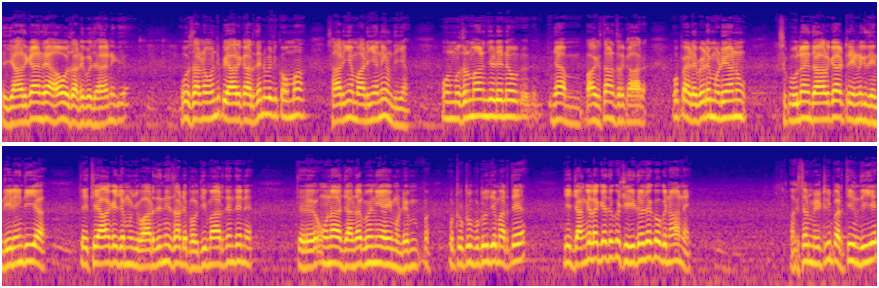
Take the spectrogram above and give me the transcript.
ਤੇ ਯਾਦਗਾਰ ਨੇ ਆਓ ਸਾਡੇ ਕੋਲ ਜਾਇਆ ਨਹੀਂ ਗਿਆ। ਉਹ ਸਾਨੂੰ ਉਂਝ ਪਿਆਰ ਕਰਦੇ ਨੇ ਵਿੱਚ ਕੌਮਾਂ ਸਾਰੀਆਂ ਮਾੜੀਆਂ ਨਹੀਂ ਹੁੰਦੀਆਂ। ਹੁਣ ਮੁਸਲਮਾਨ ਜਿਹੜੇ ਨੇ ਉਹ ਪੰਜਾਬ ਪਾਕਿਸਤਾਨ ਸਰਕਾਰ, ਉਹ ਭੈੜੇ ਭੈੜੇ ਮੁੰਡਿਆਂ ਨੂੰ ਸਕੂਲਾਂ 'ਚ ਦਾਖਲ ਕਰ ਟ੍ਰੇਨਿੰਗ ਦਿੰਦੀ ਰਹਿੰਦੀ ਆ। ਤੇ ਇੱਥੇ ਆ ਕੇ ਜੰਮੂ ਜਵਾੜ ਦਿੰਦੀ, ਸਾਡੇ ਫੌਜੀ ਮਾਰ ਦਿੰਦੇ ਨੇ। ਤੇ ਉਹਨਾਂ ਜਾਂਦਾ ਕੋਈ ਨਹੀਂ ਆਈ ਮੁੰਡੇ ਉਹ ਟੁੱਟੂ ਪੁੱਟੂ ਜੇ ਮਰਦੇ ਆ। ਜੇ ਜੰਗ ਲੱਗੇ ਤੇ ਕੋਈ ਸ਼ਹੀਦ ਹੋ ਜਾਏ, ਕੋਈ ਗੁਨਾਹ ਨਹੀਂ। ਅਕਸਰ ਮਿਲਟਰੀ ਭਰਤੀ ਹੁੰਦੀ ਏ।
